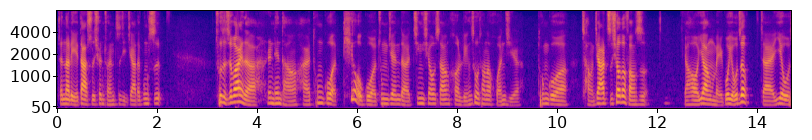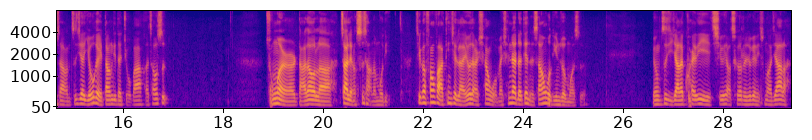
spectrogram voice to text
在那里大肆宣传自己家的公司。除此之外呢，任天堂还通过跳过中间的经销商和零售商的环节，通过厂家直销的方式，然后让美国邮政在业务上直接邮给当地的酒吧和超市，从而达到了占领市场的目的。这个方法听起来有点像我们现在的电子商务的运作模式，用自己家的快递骑个小车子就给你送到家了。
